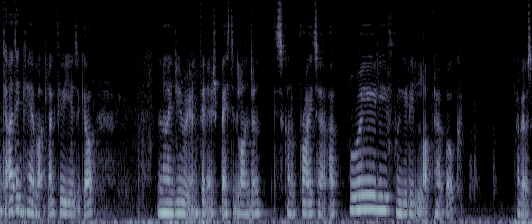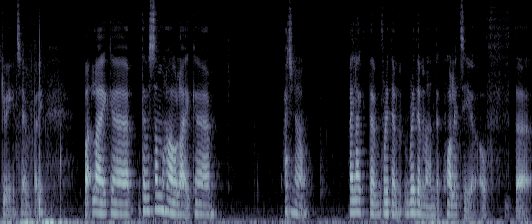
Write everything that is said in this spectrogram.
Okay, I think came out like a few years ago. Nigerian Finnish, based in London. This kind of writer. I really, really loved her book. I was giving it to everybody, but like uh, there was somehow like uh, I don't know. I liked the rhythm, rhythm and the quality of the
